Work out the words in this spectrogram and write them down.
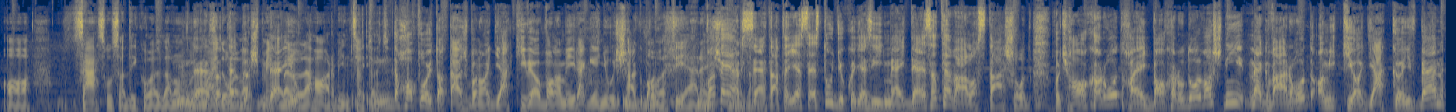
a 120. oldalon, hogy De ez majd olvas még de belőle 35-öt? De ha folytatásban adják ki valami regényújságban. Volt ilyenre is persze, példa. tehát hogy ezt, ezt tudjuk, hogy ez így megy, de ez a te választásod. Hogy ha akarod, ha egybe akarod olvasni, megvárod, amíg kiadják könyvben,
